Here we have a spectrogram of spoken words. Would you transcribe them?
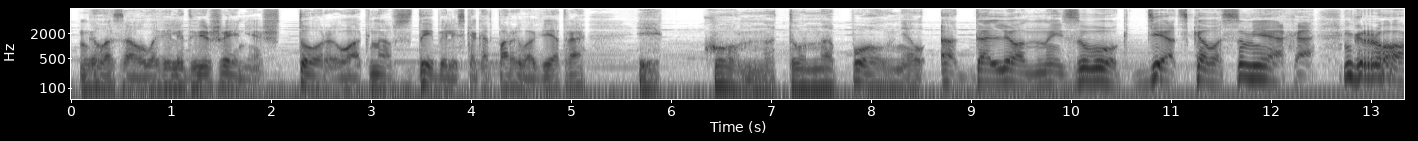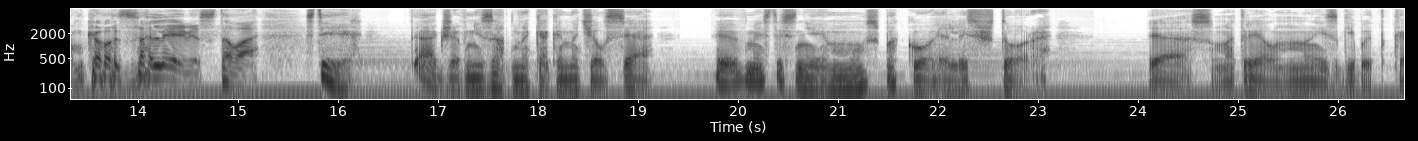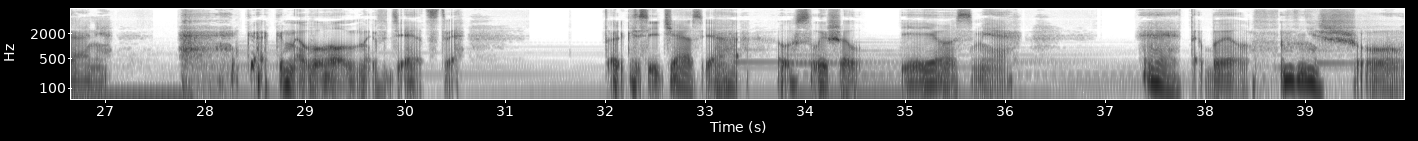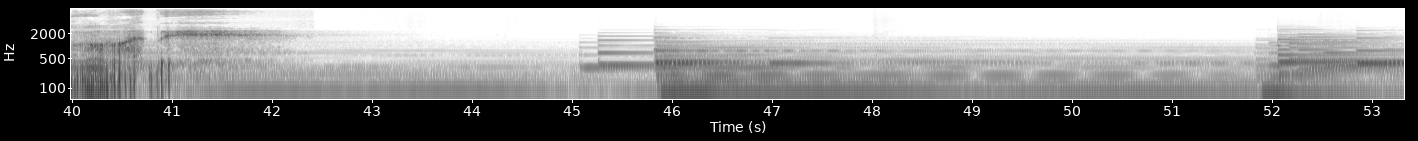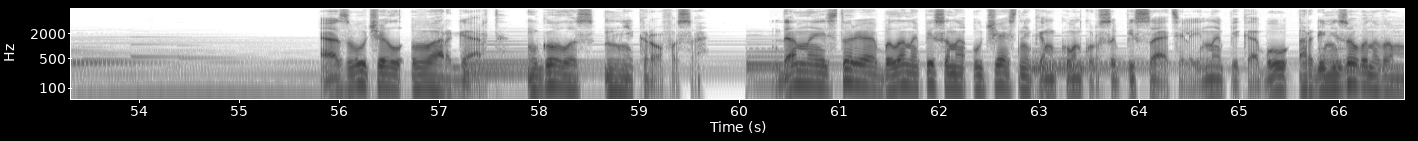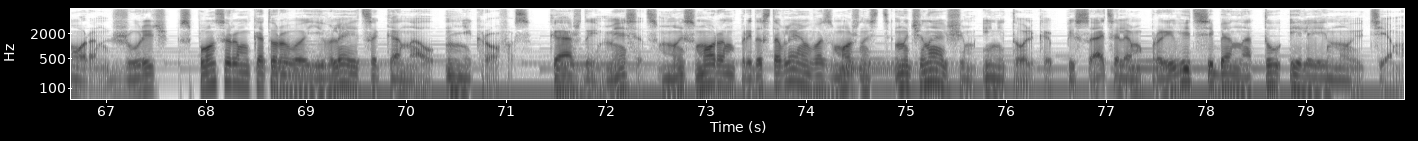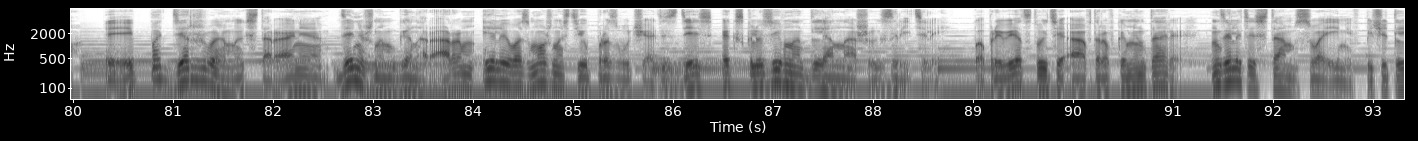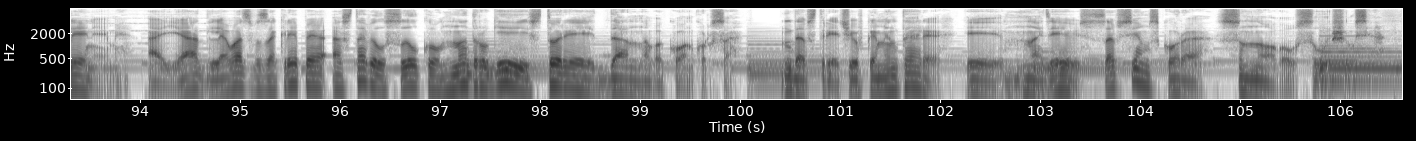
Глаза уловили движение, шторы у окна вздыбились, как от порыва ветра, и комнату наполнил отдаленный звук детского смеха, громкого, заливистого. Стих так же внезапно, как и начался, и вместе с ним успокоились шторы. Я смотрел на изгибы ткани, как на волны в детстве. Только сейчас я услышал ее смех. Это был не шум воды. Озвучил Варгард. Голос Некрофоса. Данная история была написана участником конкурса писателей на Пикабу, организованного Моран Джурич, спонсором которого является канал Некрофос. Каждый месяц мы с Моран предоставляем возможность начинающим и не только писателям проявить себя на ту или иную тему. И поддерживаем их старания денежным гонораром или возможностью прозвучать здесь эксклюзивно для наших зрителей. Поприветствуйте автора в комментариях, делитесь там своими впечатлениями, а я для вас в закрепе оставил ссылку на другие истории данного конкурса. До встречи в комментариях и, надеюсь, совсем скоро снова услышимся.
